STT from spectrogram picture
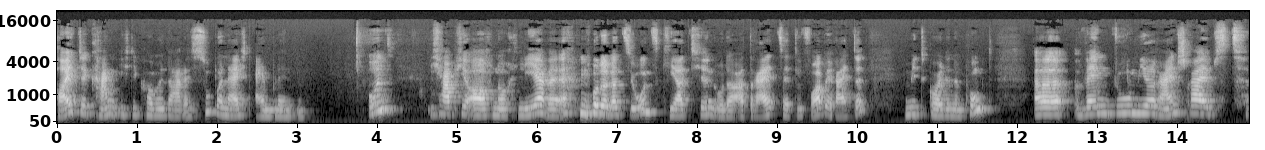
Heute kann ich die Kommentare super leicht einblenden. Und ich habe hier auch noch leere Moderationskärtchen oder A3-Zettel vorbereitet mit goldenem Punkt. Äh, wenn du mir reinschreibst,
